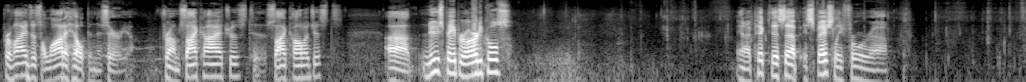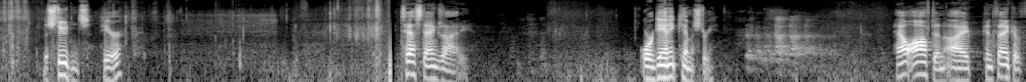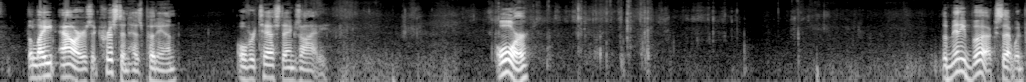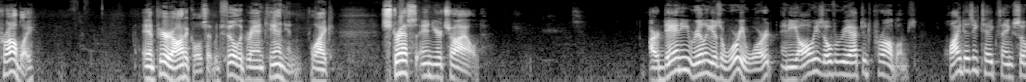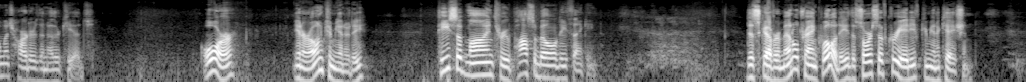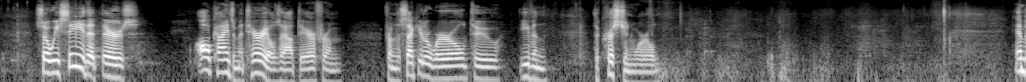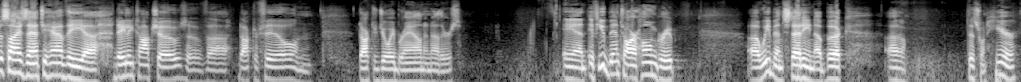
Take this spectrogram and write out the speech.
provides us a lot of help in this area, from psychiatrists to psychologists, uh, newspaper articles. And I picked this up especially for uh, the students here. Test anxiety, organic chemistry. How often I can think of the late hours that Kristen has put in over test anxiety. Or the many books that would probably, and periodicals that would fill the Grand Canyon, like Stress in Your Child. Our Danny really is a worrywart, and he always overreacted to problems. Why does he take things so much harder than other kids? Or, in our own community, peace of mind through possibility thinking. Discover mental tranquility, the source of creative communication. So we see that there's all kinds of materials out there from, from the secular world to even the Christian world. And besides that, you have the uh, daily talk shows of uh, Dr. Phil and Dr. Joy Browne and others. And if you've been to our home group, uh, we've been studying a book, uh, this one here,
